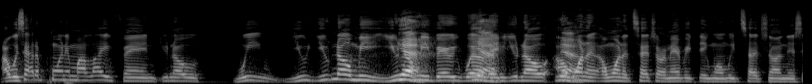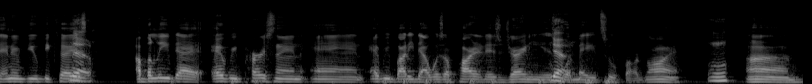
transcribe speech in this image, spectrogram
I was at a point in my life, and you know, we, you, you know me, you Yeah. know me very well, Yeah. and you know, I want to, I want to touch on everything when we touch on this interview because. I believe that every person and everybody that was a part of this journey is Yeah. what made Too Far Gone. Mhm. Um,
